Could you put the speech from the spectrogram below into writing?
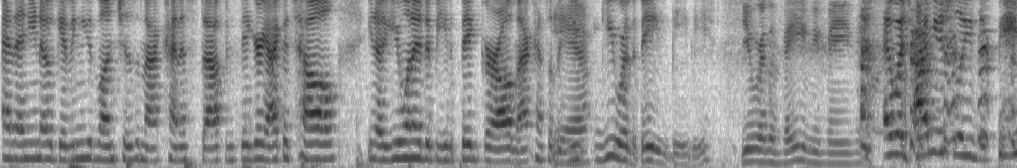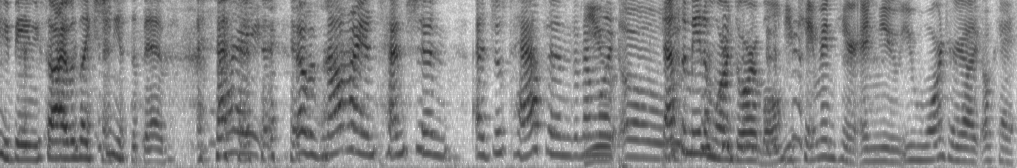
And then, you know, giving you lunches and that kind of stuff and figuring I could tell, you know, you wanted to be the big girl and that kind of stuff, Yeah. but you, you were the baby baby. You were the baby baby. And which I'm usually the baby baby, so I was like, she needs the bib. I, that was not my intention. It just happened, and I'm You- like, oh. That's what made him more adorable. you came in here and you you warned her. You're like, okay,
